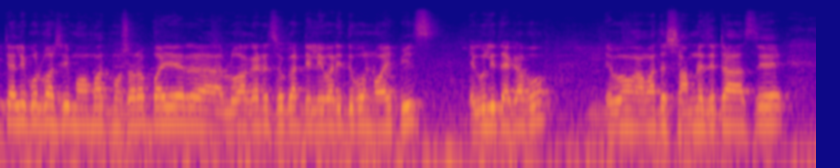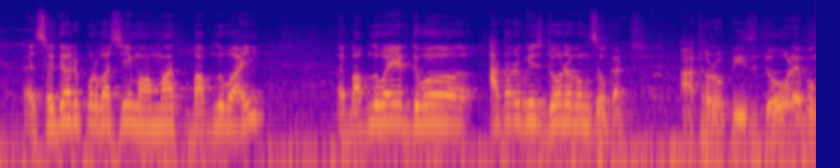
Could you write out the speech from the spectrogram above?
ইটালি প্রবাসী মোহাম্মদ মোশারফ ভাইয়ের আহ, লোহাগাড়ের চোখার ডেলিভারি দেবো নয় পিস এগুলি দেখাবো। এবং আমাদের সামনে যেটা আছে সৌদি আরব প্রবাসী মোহাম্মদ বাবলু ভাই। বাবলু ভাইয়ের দেবো আঠারো পিস ডোর এবং চৌকাঠ। আঠারো পিস ডোর এবং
